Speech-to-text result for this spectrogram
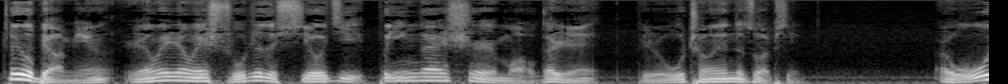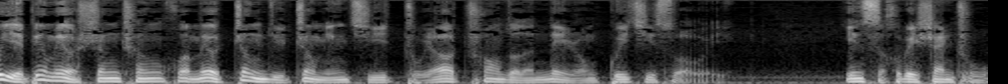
这又表明人为认为熟知的《西游记》不应该是某个人，比如吴承恩的作品。而吴也并没有声称或没有证据证明其主要创作的内容归其所为，因此会被删除。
